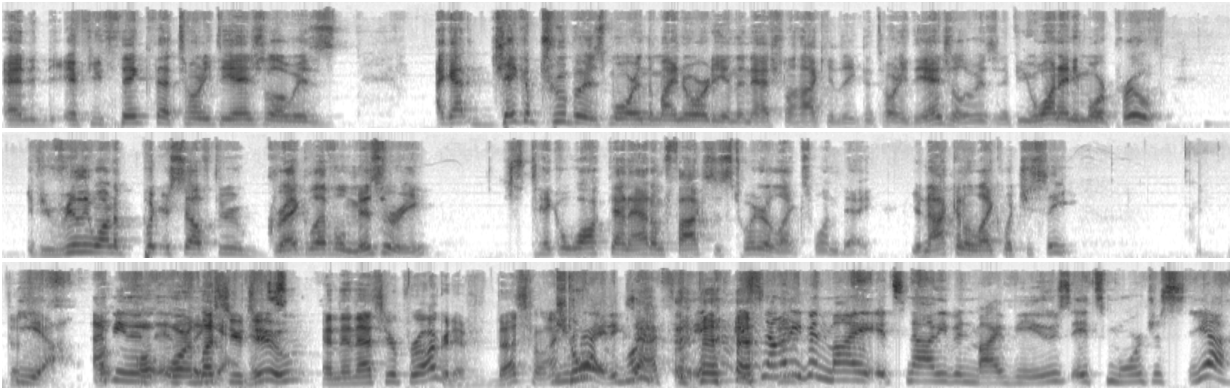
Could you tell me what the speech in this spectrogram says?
And if you think that Tony DeAngelo is I got Jacob Trouba is more in the minority in the National Hockey League than Tony DeAngelo is. And if you want any more proof, if you really want to put yourself through Greg level misery, just take a walk down Adam Fox's Twitter likes one day. You're not going to like what you see. That's, yeah, I mean, or, or unless again, you do, and then that's your prerogative. That's fine. Sure, right, exactly. it, it's not even my. It's not even my views. It's more just yeah.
